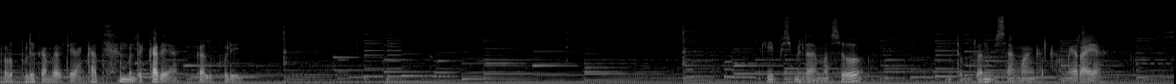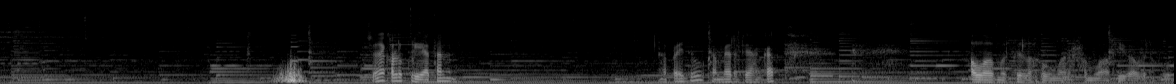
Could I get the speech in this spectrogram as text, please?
Kalau boleh kamera diangkat mendekat ya kalau boleh. Oke bismillah masuk. Mudah-mudahan bisa mengangkat kamera ya soalnya kalau kelihatan apa itu kamera diangkat. Allahumma firlahum warham wa'afi wa'afirahum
